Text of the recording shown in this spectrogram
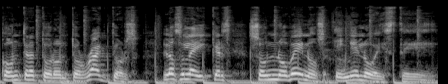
contra Toronto Raptors. Los Lakers son novenos en el oeste.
